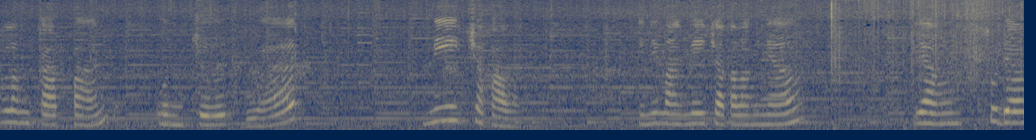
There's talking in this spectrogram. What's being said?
perlengkapan untuk buat mie cakalang. Ini mie cakalangnya yang sudah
